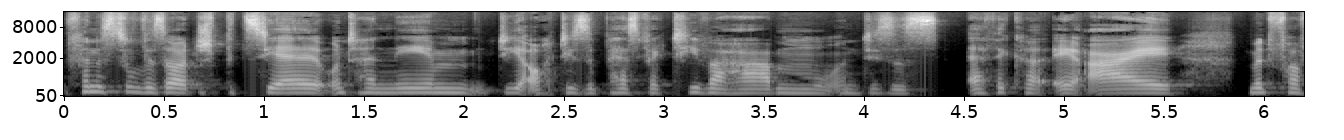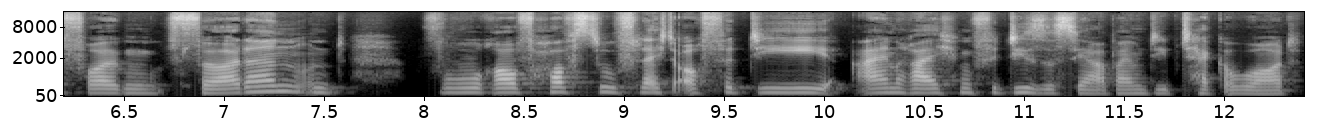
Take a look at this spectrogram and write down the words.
findest du, wir sollten speziell Unternehmen, die auch diese Perspektive haben und dieses Ethical AI mitverfolgen, fördern? Und Worauf hoffst du vielleicht auch für die Einreichung für dieses Jahr beim Deep Tech Award?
